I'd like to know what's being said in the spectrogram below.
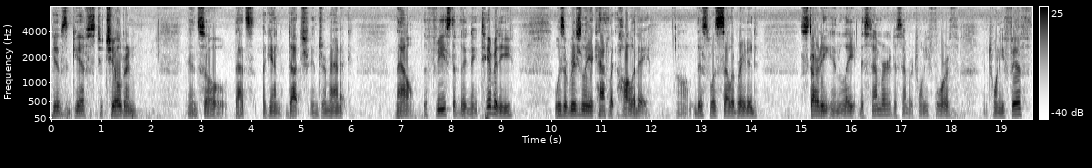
gives gifts to children. And so that's, again, Dutch and Germanic. Now, the Feast of the Nativity was originally a Catholic holiday. Um, this was celebrated starting in late December, December 24th and 25th,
